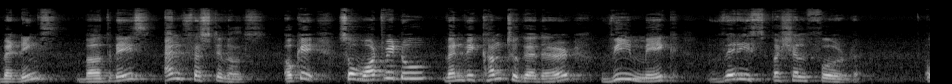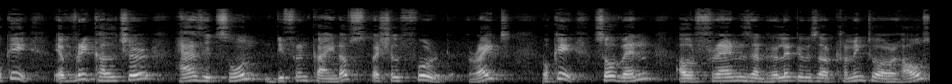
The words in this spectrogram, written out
weddings birthdays and festivals. Okay. So what we do when we come together we make very special food okay every culture has its own different kind of special food right? Okay so when our friends and relatives are coming to our house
